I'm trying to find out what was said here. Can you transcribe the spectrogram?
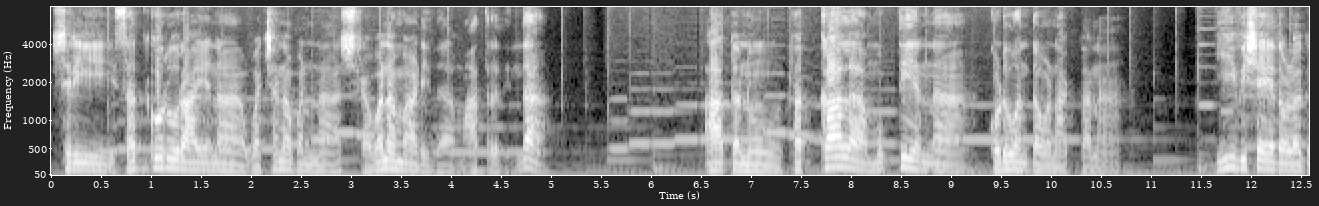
ಶ್ರೀ ಸದ್ಗುರುರಾಯನ ವಚನವನ್ನ ಶ್ರವಣ ಮಾಡಿದ ಮಾತ್ರದಿಂದ ಆತನು ತತ್ಕಾಲ ಮುಕ್ತಿಯನ್ನ ಕೊಡುವಂಥವನಾಗ್ತಾನ ಈ ವಿಷಯದೊಳಗ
